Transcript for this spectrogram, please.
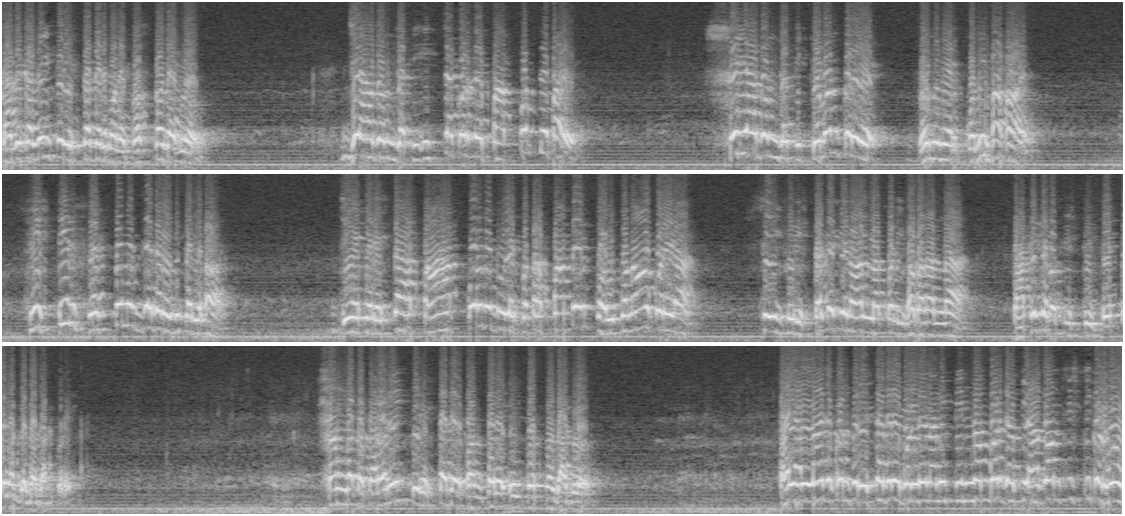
কাজে কাজেই ফেরেস্তাদের মনে প্রশ্ন জাগলো, যে আদম জাতি ইচ্ছা করলে পাপ করতে পারে, সেই আদম জাতি কেমন করে জমিনের খলিফা হয়, সৃষ্টির শ্রেষ্ঠ মর্যাদার অধিকারী হয়, যে ফেরিস্তা পাপ করবে দূরের কথা পাপের কল্পনাও করে না। সেই ফেরিস্তাকে কেন আল্লাহ খলিফা বানান না তাকে কেন সৃষ্টির শ্রেষ্ঠ মর্যাদা দান করে না সঙ্গত কারণেই ফেরিস্তাদের অন্তরে এই প্রশ্ন জাগলো তাই আল্লাহ যখন ফেরিস্তাদের বললেন আমি তিন নম্বর জাতি আদম সৃষ্টি করব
